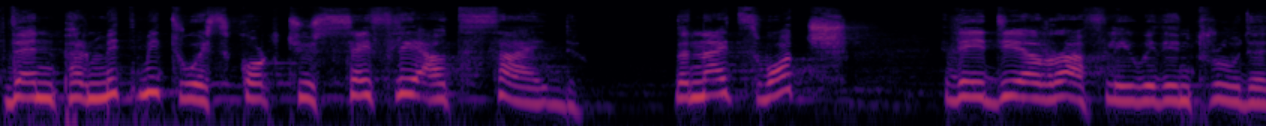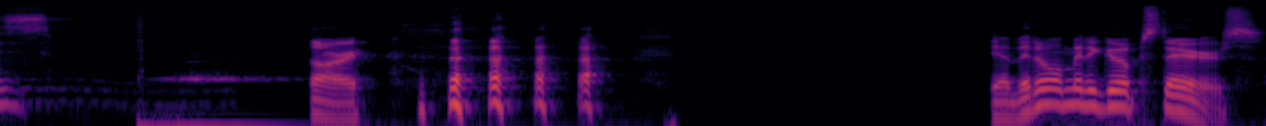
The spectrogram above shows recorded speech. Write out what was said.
Then permit me to escort you safely outside. The Night's Watch, they deal roughly with intruders. Sorry. yeah, they don't want me to go upstairs.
